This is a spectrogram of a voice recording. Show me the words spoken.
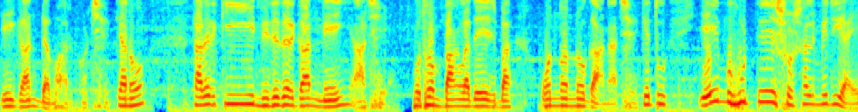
এই গান ব্যবহার করছে। কেন? তাদের কি নিজেদের গান নেই? আছে। প্রথম বাংলাদেশ বা অন্যান্য গান আছে। কিন্তু এই মুহূর্তে সোশ্যাল মিডিয়ায়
